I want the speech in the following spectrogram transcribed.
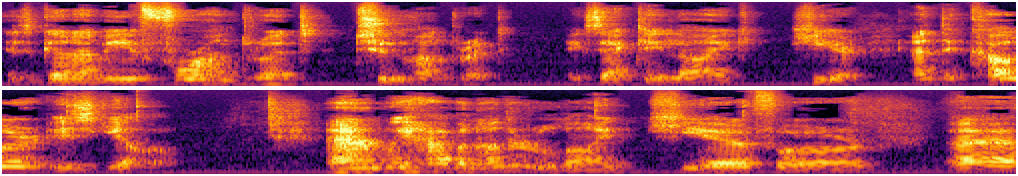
is gonna be 400 200 exactly like here. And the color is yellow. And we have another line here for uh,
